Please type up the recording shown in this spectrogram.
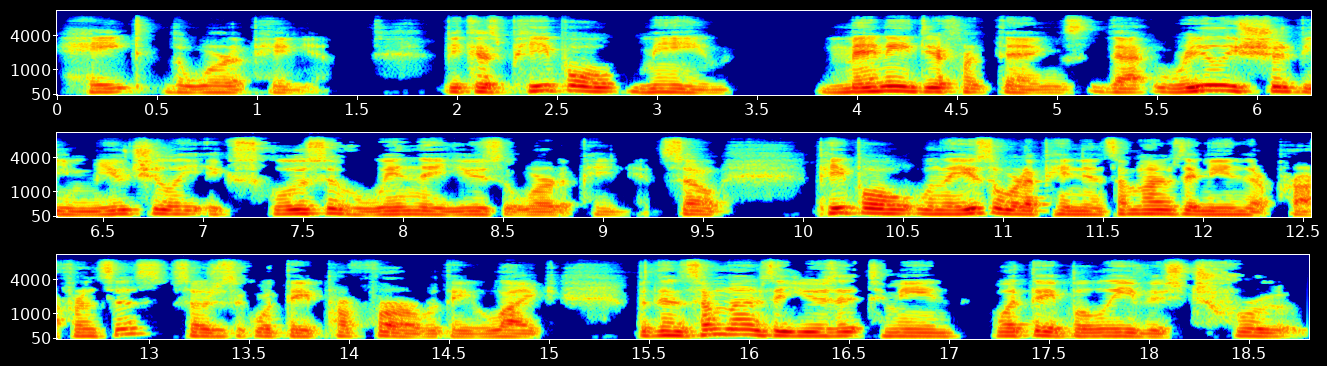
hate the word opinion because people mean many different things that really should be mutually exclusive when they use the word opinion. So people when they use the word opinion sometimes they mean their preferences. So just like what they prefer what they like. But then sometimes they use it to mean what they believe is true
